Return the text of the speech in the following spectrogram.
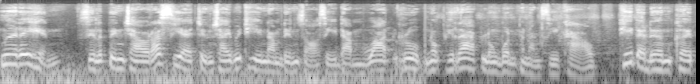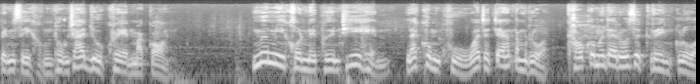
เมื่อได้เห็นศิลปินชาวรัสเซียจึงใช้วิธีนำดินสอสีดำวาดรูปนกพิราบลงบนผนังสีขาว ที่แต่เดิมเคยเป็นสีของธงชาติยูเครนมาก่อน เมื่อมีคนในพื้นที่เห็น และข่มขู่ว่าจะแจ้งตำรวจ เขาก็ไม่ได้รู้สึกเกรงกลัว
